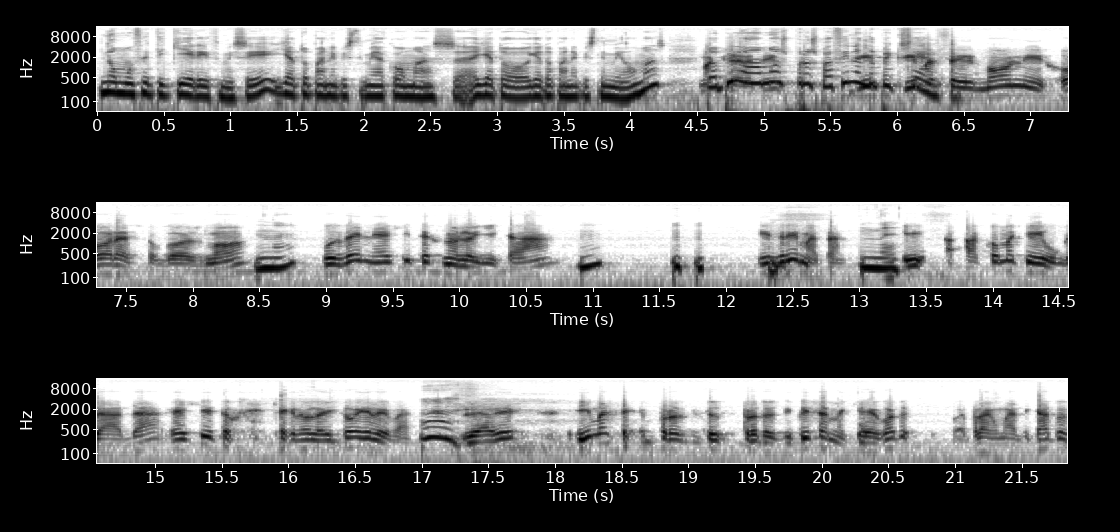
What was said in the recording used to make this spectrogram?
νομοθετική ρύθμιση για το πανεπιστημιακό μας, για το, για το πανεπιστήμιό μας, Μα το οποίο ξέρετε, όμως προσπαθεί να Εί- ανταπεξέλθει. Είμαστε η μόνη χώρα στον κόσμο Ναι. που δεν έχει τεχνολογικά Μ. ιδρύματα. Ναι. Η- α- ακόμα και η Ουγγάντα έχει το τεχνολογικό ίδρυμα. Αχ. δηλαδή, είμαστε, προ, το- πρωτοτυπήσαμε και εγώ το- πραγματικά το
